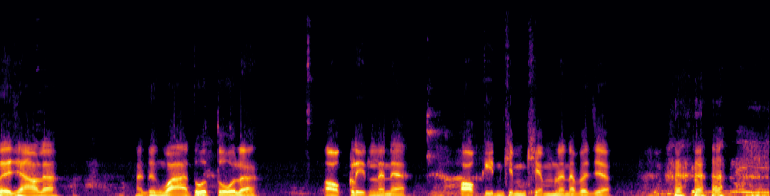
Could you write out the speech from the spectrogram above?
เลยเช้าแล้วอะถึงว่าตูดตูดแล้ว ออกกลิ่นแล้วเนี่ย ออกกลิ่นเข้มๆแล้วนะป้าเจี๊ยบน้ำ เลย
